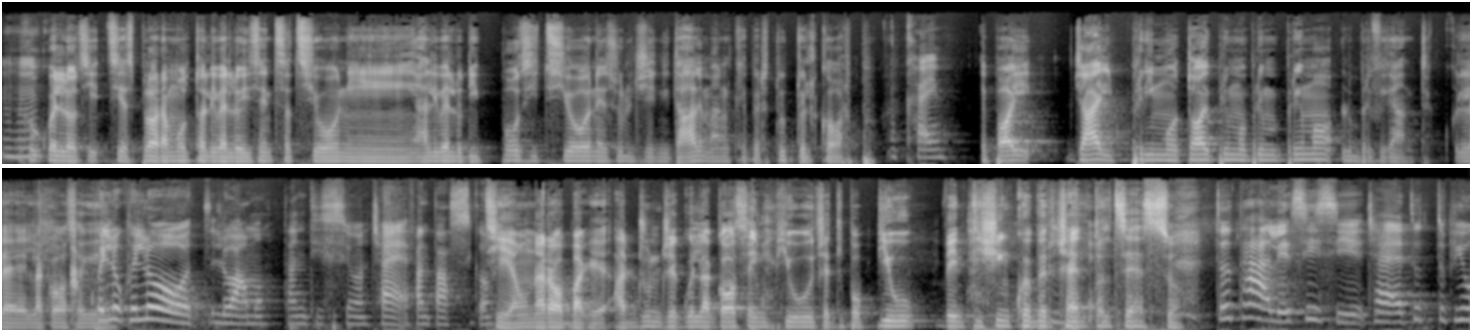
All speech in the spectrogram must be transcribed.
Mhm. con quello si, si esplora molto a livello di sensazioni, a livello di posizione sul genitale, ma anche per tutto il corpo. Ok. E poi già il primo toy, primo primo primo, lubrificante. Quella è la cosa Ah, che... quello, quello lo amo tantissimo, cioè è fantastico. Sì, è una roba che aggiunge quella cosa in più, cioè tipo più 25% al sesso. Totale, sì, sì, cioè è tutto più.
